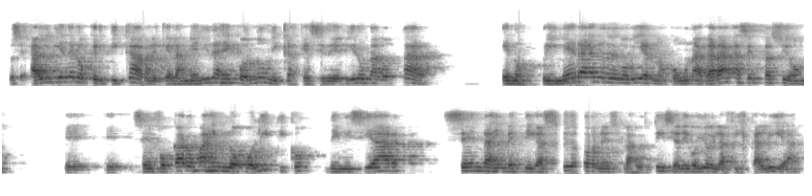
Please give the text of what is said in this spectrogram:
Entonces ahí viene lo criticable, que las medidas económicas que se debieron adoptar en los primeros años de gobierno con una gran aceptación, eh, eh, se enfocaron más en lo político, de iniciar sendas investigaciones, la justicia, digo yo, y la fiscalía,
